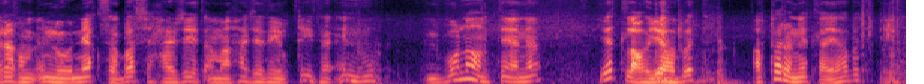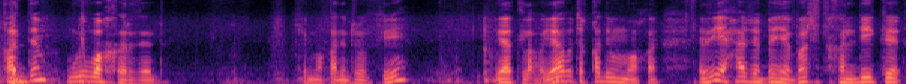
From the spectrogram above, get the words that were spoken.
رغم إنه ناقصة برشا حاجات أما حاجة هذه لقيتها إنه ال volant تاعنا يطلع ويهبط à part إن يطلع يهبط يقدم ويوخر زاد كما قاعد نشوف فيه. يطلع. ويهبط يقدم ويوخر هذه حاجة باهية. برشا تخليك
